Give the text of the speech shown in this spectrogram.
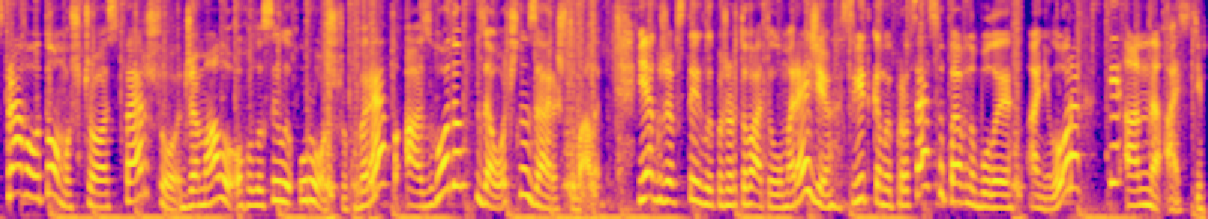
Справа у тому, що спершу Джамалу оголосили у розшук в РФ, а згодом заочно заарештували. Як вже встигли пожартувати у мережі, свідками процесу певно були Ані Лорак і Анна Асті.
